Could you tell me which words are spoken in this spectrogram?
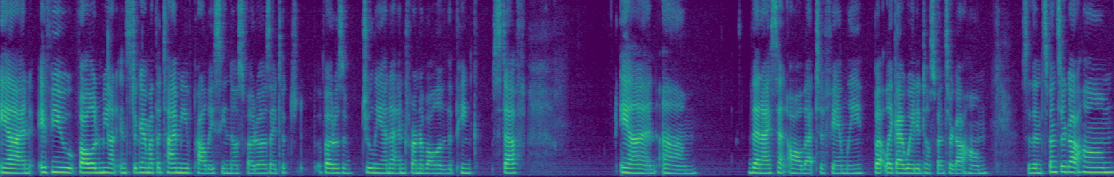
And if you followed me on Instagram at the time, you've probably seen those photos. I took photos of Juliana in front of all of the pink stuff. And um, then I sent all that to family, but like I waited till Spencer got home. So then Spencer got home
